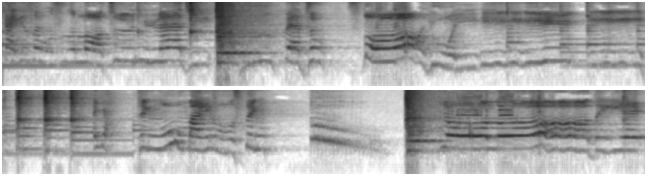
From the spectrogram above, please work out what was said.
该说是老祖女儿前，五百走少愿意。哎呀，听我没无声。要落的，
